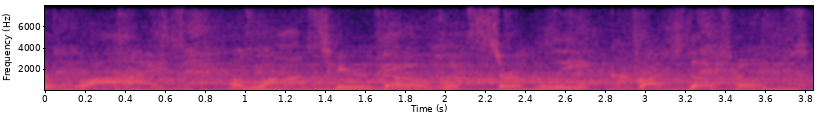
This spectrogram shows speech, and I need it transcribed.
to rise. A loss here, though, would certainly crush those hopes.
